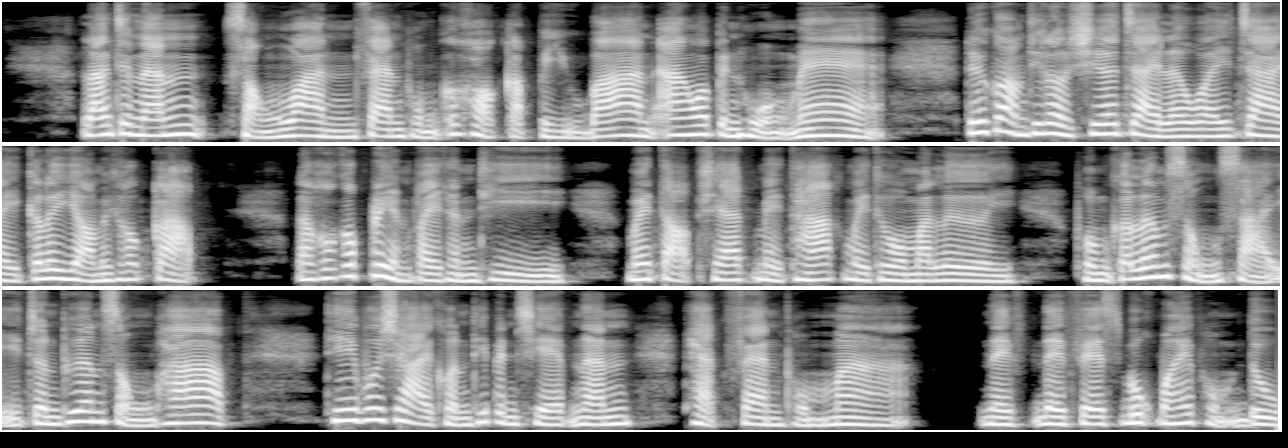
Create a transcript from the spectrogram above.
ๆหลังจากนั้นสองวัน แฟนผมก็ขอกลับไปอยู่บ้านอ้างว่าเป็นห่วงแม่ ด้วยความที่เราเชื่อใจและไว้ใจก็เลยยอมให้เขากลับ แล้วเขาก็เปลี่ยนไปทันที ไม่ตอบแชทไม่ทักไม่โทรมาเลย ผมก็เริ่มสงสัยจนเพื่อนส่งภาพ ที่ผู้ชายคนที่เป็นเชฟนั้น แท็กแฟนผมมาในใน Facebook มาให้ผมดู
